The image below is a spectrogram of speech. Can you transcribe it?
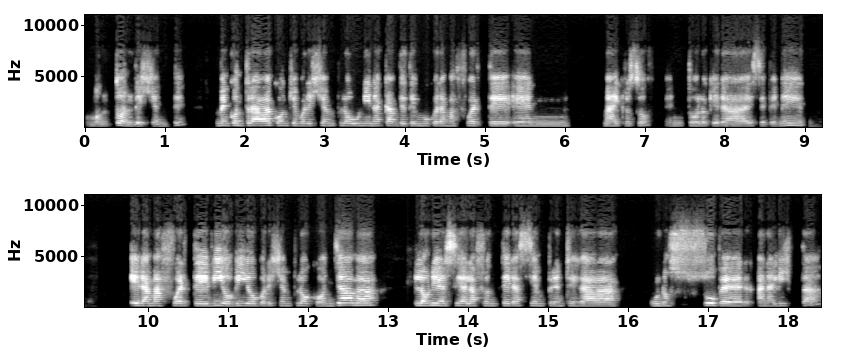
un montón de gente, me encontraba con que, por ejemplo, un INACAP de Temuco era más fuerte en Microsoft, en todo lo que era SPNet, era más fuerte BioBio, por ejemplo, con Java. La Universidad de la Frontera siempre entregaba unos super analistas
